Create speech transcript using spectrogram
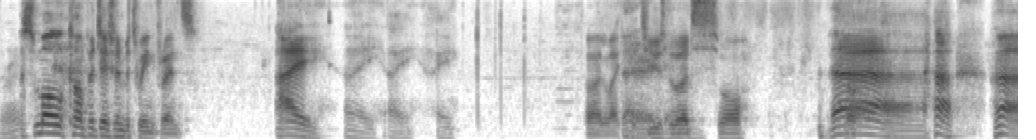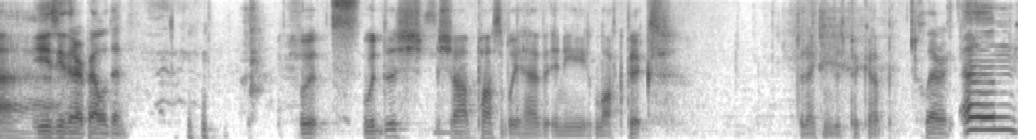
All right. A small competition between friends. Aye. Aye. Aye. Aye. I like that you use the word small. Ah, ha, ha. Easy there, Paladin. Would, would this shop possibly have any lockpicks that I can just pick up? Cleric. Um,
